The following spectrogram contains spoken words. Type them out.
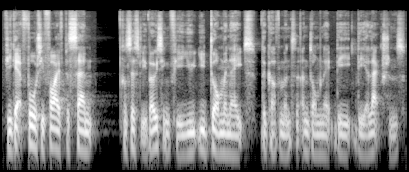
if you get 45% consistently voting for you, you, you dominate the government and dominate the, the elections.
